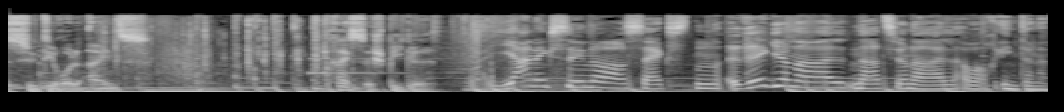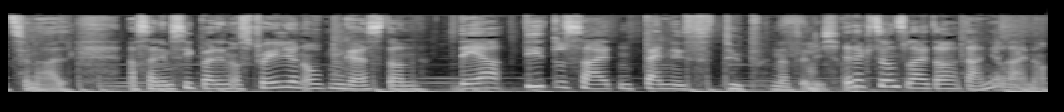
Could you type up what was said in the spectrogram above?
Südtirol 1 Pressespiegel. Janik Sinner, sechsten, regional, national, aber auch international. Nach seinem Sieg bei den Australian Open gestern, der Titelseiten-Tennis-Typ natürlich. Redaktionsleiter Daniel Reiner.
